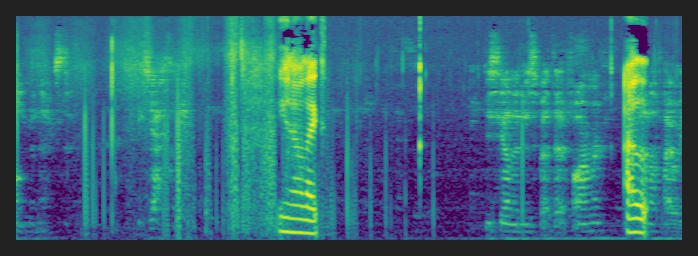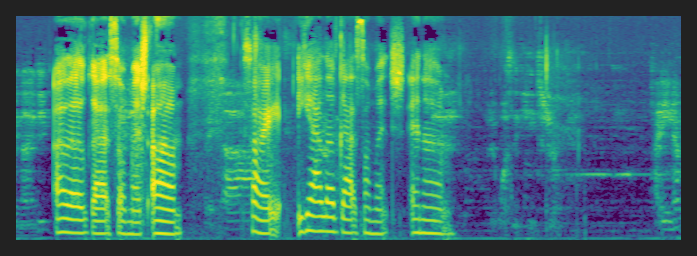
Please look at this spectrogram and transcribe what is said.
wrong the next? Exactly. You know, like You see on the news about that farmer I off Highway 90? I love God so much. Um sorry. Yeah, I love God so much. And um But it wasn't heat stroke How do you know?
